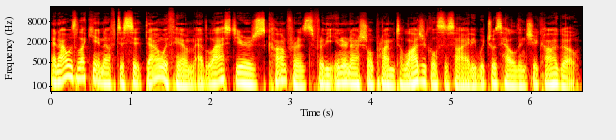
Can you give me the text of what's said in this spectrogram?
And I was lucky enough to sit down with him at last year's conference for the International Primatological Society, which was held in Chicago.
